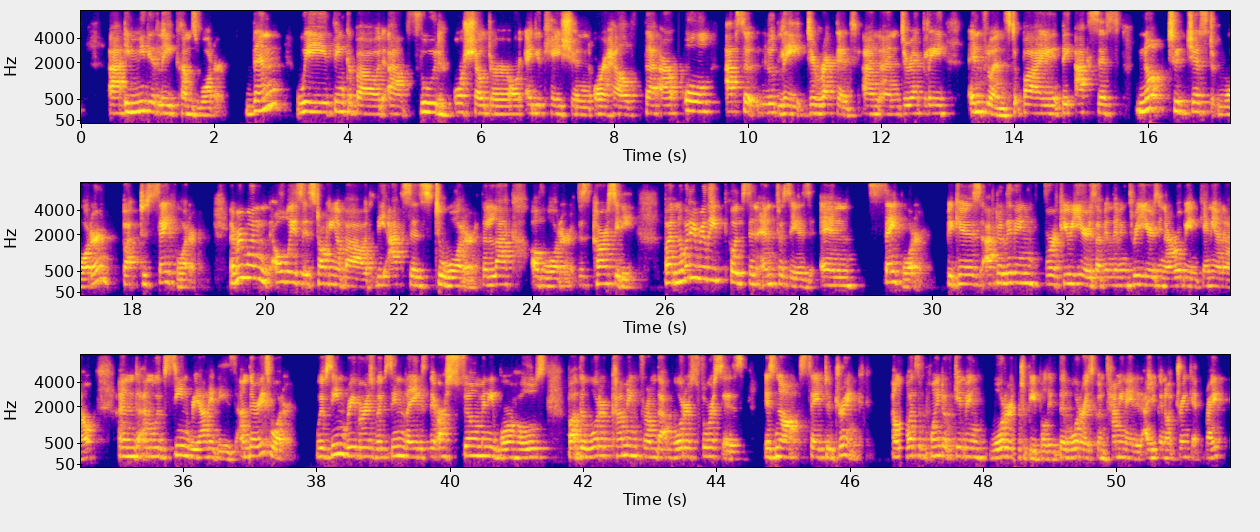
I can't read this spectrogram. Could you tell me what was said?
uh, immediately comes water. Then we think about uh, food or shelter or education or health that are all absolutely directed and, and directly influenced by the access not to just water, but to safe water. Everyone always is talking about the access to water, the lack of water, the scarcity, but nobody really puts an emphasis in safe water because after living for a few years, I've been living three years in Nairobi in Kenya now, and, and we've seen realities and there is water. We've seen rivers, we've seen lakes, there are so many boreholes, but the water coming from that water sources is not safe to drink. And what's the point of giving water to people if the water is contaminated and you cannot drink it, right?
